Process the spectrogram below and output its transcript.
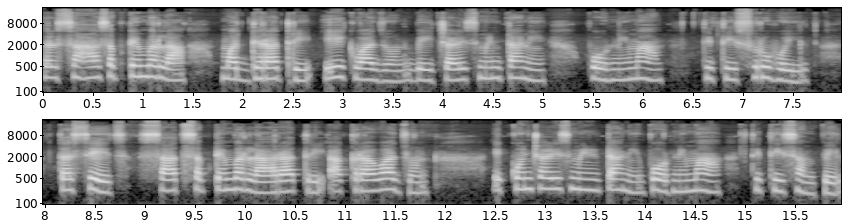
तर सहा सप्टेंबरला मध्यरात्री एक वाजून बेचाळीस मिनिटांनी पौर्णिमा तिथी सुरू होईल. तसेच सात सप्टेंबरला रात्री अकरा वाजून एकोणचाळीस मिनिटांनी पौर्णिमा तिथी संपेल.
